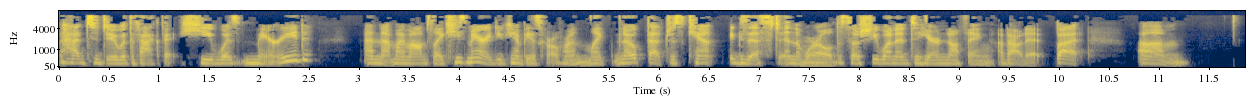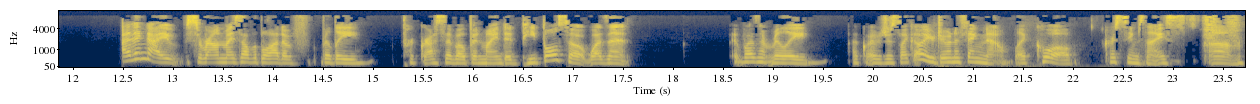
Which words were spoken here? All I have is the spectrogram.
had to do with the fact that he was married and that my mom's like, he's married. You can't be his girlfriend. Like, nope, that just can't exist in the Mm. world. So she wanted to hear nothing about it. But, um, I think I surround myself with a lot of really progressive, open-minded people. So it wasn't, it wasn't really, I was just like, oh, you're doing a thing now. Like, cool. Chris seems nice. Um,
